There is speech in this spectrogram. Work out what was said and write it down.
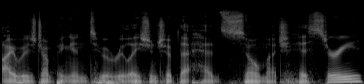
I was jumping into a relationship that had so much history,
